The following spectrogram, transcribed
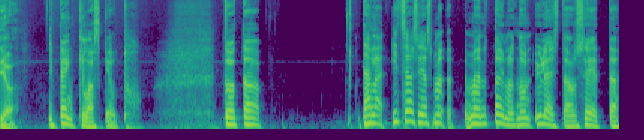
Joo. niin penkki laskeutuu. Tota, täällä itse asiassa mä, mä en nyt tajunnut, että on yleistä on se, että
